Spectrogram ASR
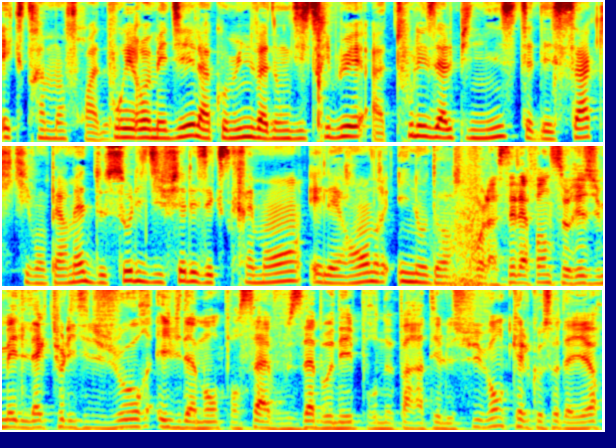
extrêmement froides. Pour y remédier, la commune va donc distribuer à tous les alpinistes des sacs qui vont permettre de solidifier les excréments et les rendre inodores. Voilà, c'est la fin de ce résumé de l'actualité du jour. Évidemment, pensez à vous abonner pour ne pas rater le suivant, quelle que soit d'ailleurs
